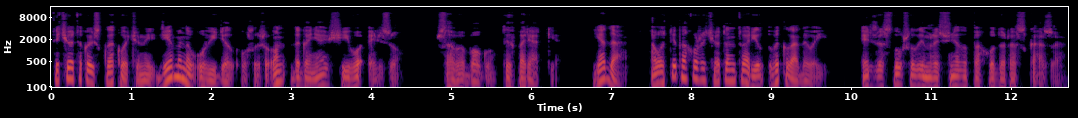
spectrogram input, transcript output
Ты чего такой склокоченный? Демонов увидел?» — услышал он, догоняющий его Эльзу. «Слава богу, ты в порядке?» «Я да. А вот ты, похоже, что-то натворил. Выкладывай». Эльза слушала и мрачнела по ходу рассказа.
